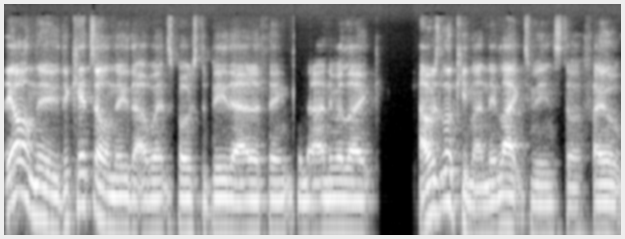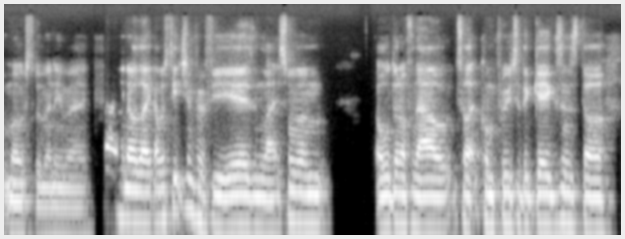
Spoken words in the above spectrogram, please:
they all knew. The kids all knew that I weren't supposed to be there. I think, and, they were like, I was lucky, man. They liked me and stuff. I hope most of them anyway. You know, like I was teaching for a few years, and like some of them old enough now to like come through to the gigs and stuff,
